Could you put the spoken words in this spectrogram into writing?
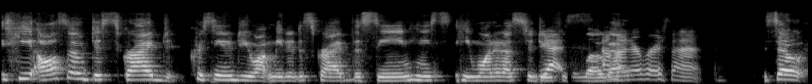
he also described Christina. Do you want me to describe the scene he's he wanted us to do yes, for the logo? hundred percent. So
